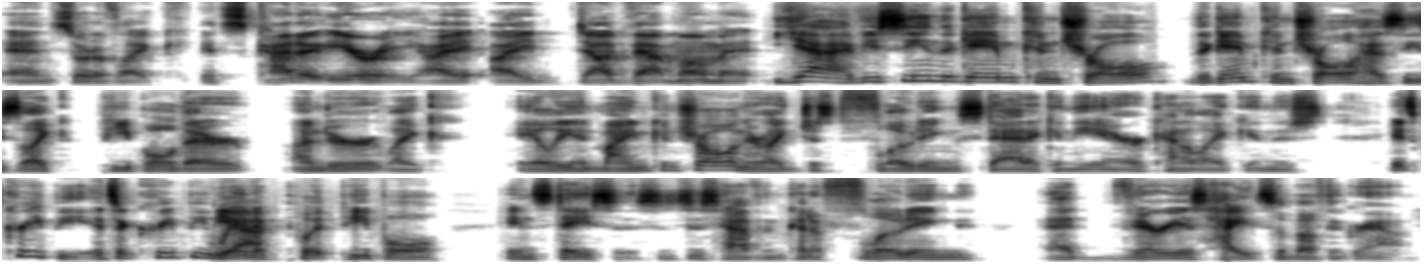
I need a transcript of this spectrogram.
and sort of like it's kind of eerie. I I dug that moment. Yeah, have you seen the game Control? The game Control has these like people that are under like alien mind control and they're like just floating static in the air, kind of like in this it's creepy. It's a creepy way Yeah. to put people in stasis. It's just have them kind of floating at various heights above the ground.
